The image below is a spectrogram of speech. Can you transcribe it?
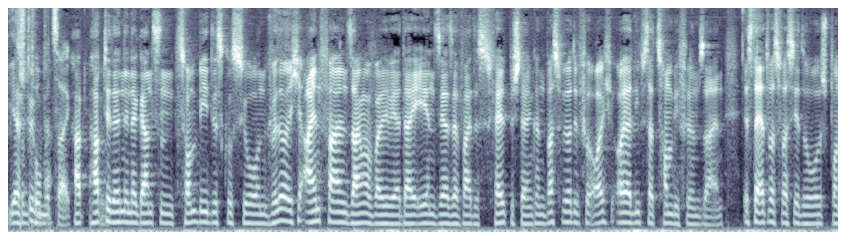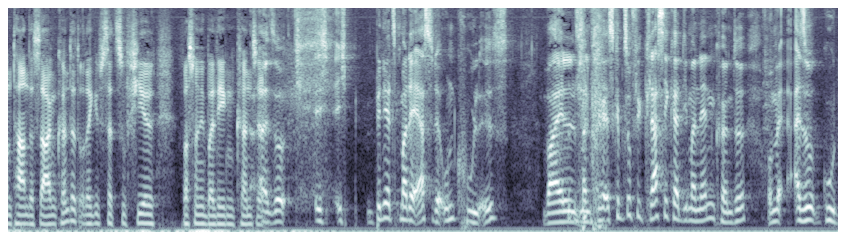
Ja, Symptome stimmt. zeigt. Hab, habt ihr denn in der ganzen Zombie-Diskussion, würde euch einfallen, sagen wir, weil wir da eh ein sehr, sehr weites Feld bestellen können, was würde für euch euer liebster Zombie-Film sein? Ist da etwas, was ihr so spontan das sagen könntet oder gibt es da zu viel, was man überlegen könnte? Also, ich, ich bin jetzt mal der Erste, der uncool ist, weil man, es gibt so viele Klassiker, die man nennen könnte. Und, also, gut,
